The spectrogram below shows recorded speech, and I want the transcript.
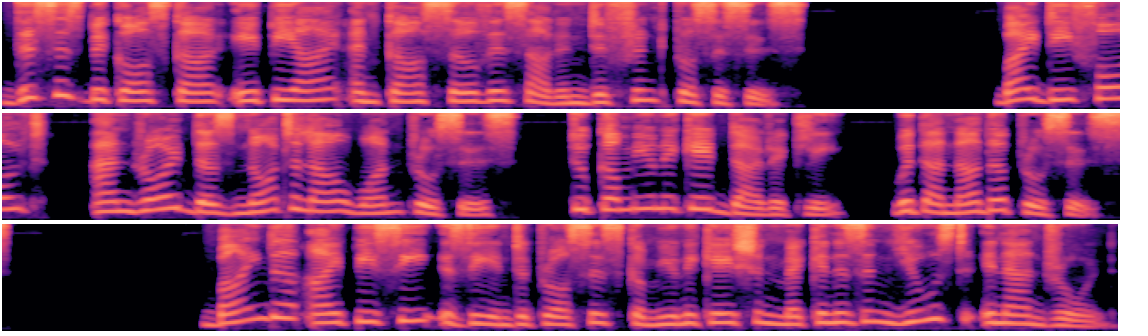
This is because car API and car service are in different processes. By default, Android does not allow one process to communicate directly with another process. Binder IPC is the interprocess communication mechanism used in Android.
